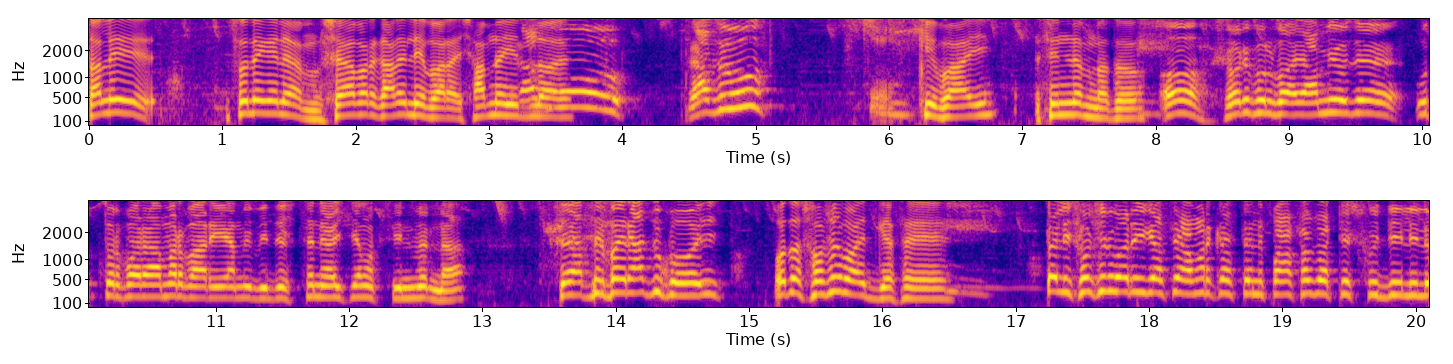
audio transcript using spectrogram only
তাহলে চলে গেলাম সে আবার গাড়ি নিয়ে বাড়ায় সামনে ঈদ লয়। রাজু? কি? ভাই? চিনলাম না তো। ও শরীফুল ভাই আমি ওই যে উত্তরপাড়া আমার বাড়ি আমি বিদেশ থেকে আইছি আমাকে চিনবেন না। তো আপনার ভাই রাজু কই? ও তো শ্বশুর বাড়িতে গেছে। তাহলে শ্বশুর বাড়ি গেছে আমার কাছ থেকে পাঁচ হাজার টাকা সুই দিয়ে নিল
